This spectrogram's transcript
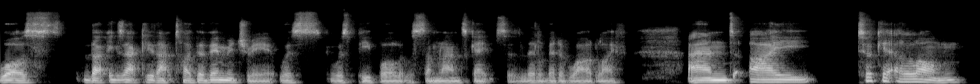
was that exactly that type of imagery. It was it was people, it was some landscapes, a little bit of wildlife, and I took it along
